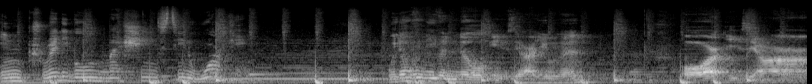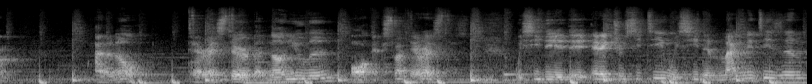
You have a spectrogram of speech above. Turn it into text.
incredible machine still working. We don't even know if they are human or if they are, I don't know, terrestrial but non-human or extraterrestrials. We see the, the, electricity, we see the magnetism,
